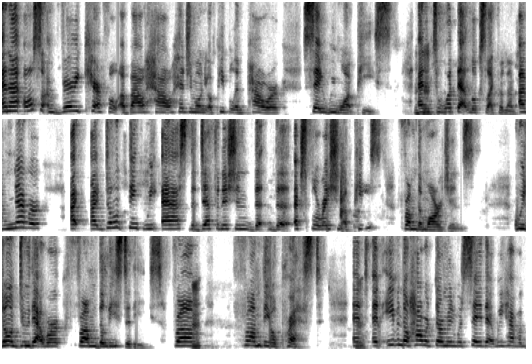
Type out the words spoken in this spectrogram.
and i also am very careful about how hegemony or people in power say we want peace mm-hmm. and to what that looks like for them i've never I, I don't think we ask the definition, the, the exploration of peace from the margins. We don't do that work from the least of these, from, mm. from the oppressed. And, mm. and even though Howard Thurman would say that we have a,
